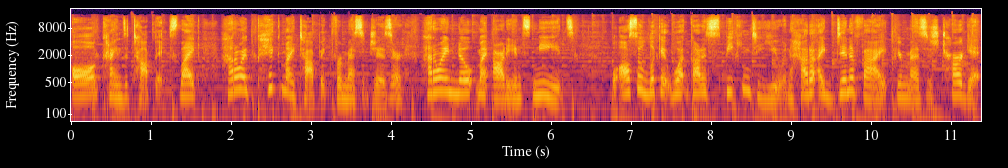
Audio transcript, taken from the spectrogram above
all kinds of topics like how do I pick my topic for messages or how do I know my audience needs? We'll also look at what God is speaking to you and how to identify your message target.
